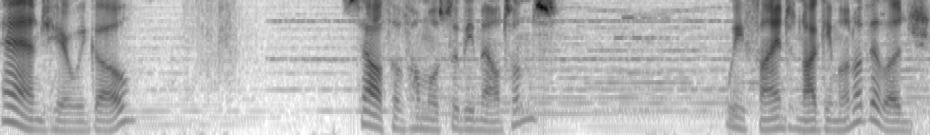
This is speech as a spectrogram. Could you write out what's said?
And here we go. South of Homosubi Mountains, we find Nagimunaa Village.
